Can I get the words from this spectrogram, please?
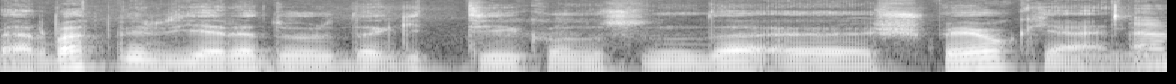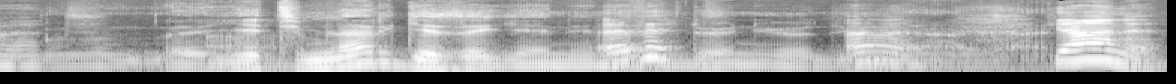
berbat bir yere doğru da gittiği konusunda e, şüphe yok yani. Evet. Bunun, e, yetimler gezegenine evet. dönüyor dünya evet. yani. Yani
